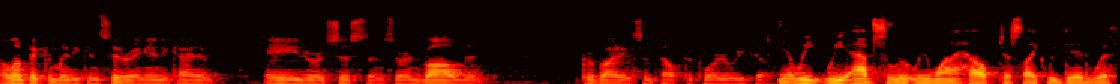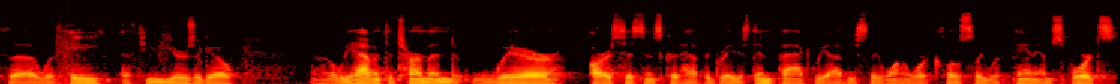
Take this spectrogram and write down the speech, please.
Olympic Committee considering any kind of aid or assistance or involved in providing some help to Puerto Rico? Yeah, we, we absolutely want to help, just like we did with, uh, with Haiti a few years ago. Uh, we haven't determined where our assistance could have the greatest impact. We obviously want to work closely with Pan Am Sports,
